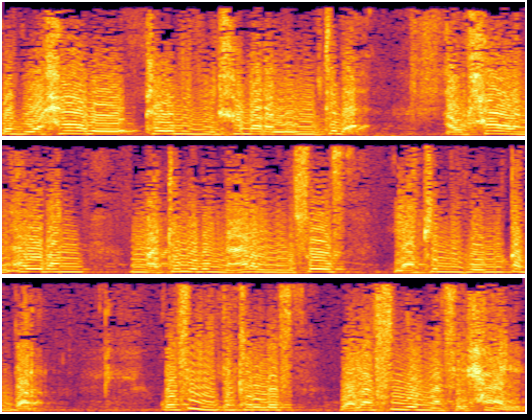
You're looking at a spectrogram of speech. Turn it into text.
وهو حال كونه خبرا للمبتدأ أو حالا أيضا معتمد على الموصوف لكنه مقدر. وفيه تكلف ولا سيما في الحال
